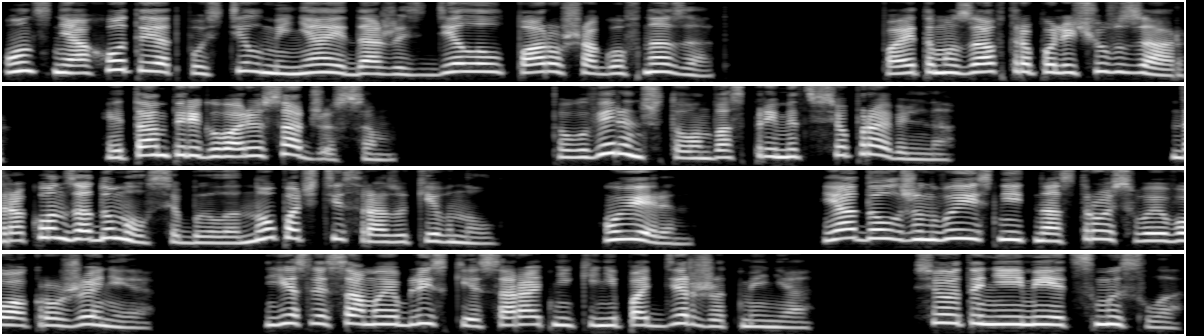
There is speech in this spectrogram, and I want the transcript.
Он с неохотой отпустил меня и даже сделал пару шагов назад. Поэтому завтра полечу в Зар, и там переговорю с Аджесом. Ты уверен, что он воспримет все правильно? Дракон задумался было, но почти сразу кивнул. Уверен. Я должен выяснить настрой своего окружения. Если самые близкие соратники не поддержат меня, все это не имеет смысла.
